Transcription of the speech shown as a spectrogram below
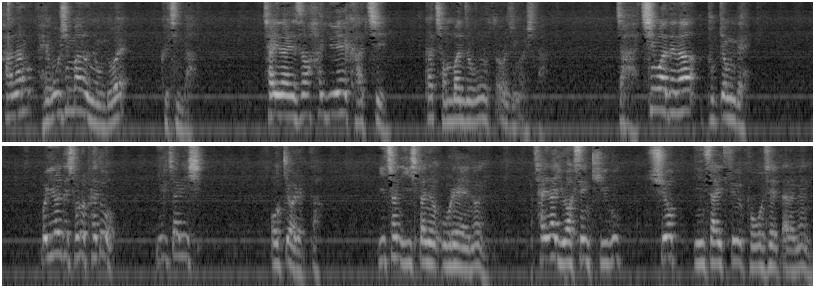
하나로 150만 원 정도에 그친다. 차이나에서 학위의 가치 다 전반적으로 떨어진 것이다. 자, 칭화대나 북경대 뭐 이런 데 졸업해도 일자리 얻기 어렵다. 2024년 올해에는 차이나 유학생 귀국 취업 인사이트 보고서에 따르면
